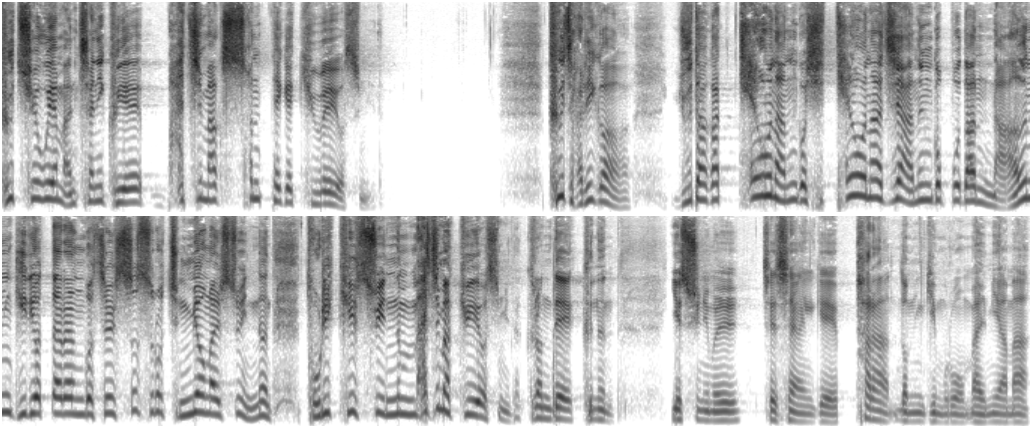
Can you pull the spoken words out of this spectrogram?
그 최후의 만찬이 그의 마지막 선택의 기회였습니다. 그 자리가 유다가 태어난 것이 태어나지 않은 것보다 나은 길이었다는 것을 스스로 증명할 수 있는 돌이킬 수 있는 마지막 기회였습니다. 그런데 그는 예수님을 제사장에게 팔아 넘김으로 말미암아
